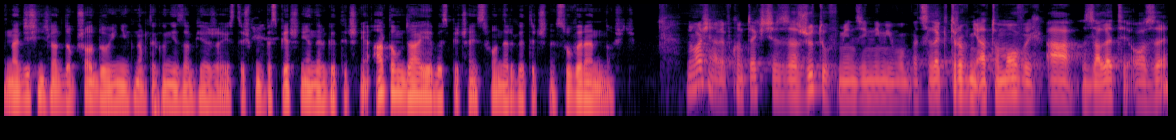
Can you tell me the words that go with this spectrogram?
na 10 lat do przodu i nikt nam tego nie zabierze. Jesteśmy bezpieczni energetycznie. Atom daje bezpieczeństwo energetyczne, suwerenność. No właśnie, ale w kontekście zarzutów między innymi wobec elektrowni atomowych, a zalety OZE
